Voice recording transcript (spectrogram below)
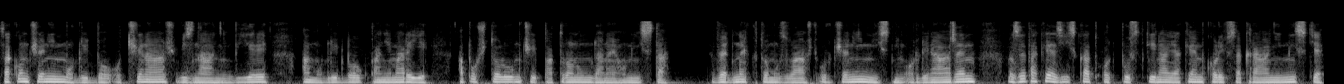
zakončeným modlitbou odčenáš, vyznáním víry a modlitbou k paně Marii, apoštolům či patronům daného místa. Ve dne k tomu zvlášť určeným místním ordinářem lze také získat odpustky na jakémkoliv sakrálním místě,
